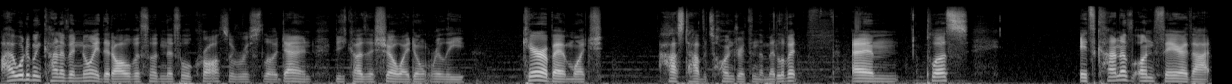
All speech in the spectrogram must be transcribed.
I would have been kind of annoyed that all of a sudden this whole crossover is slowed down because a show I don't really care about much has to have its hundredth in the middle of it. Um, plus, it's kind of unfair that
